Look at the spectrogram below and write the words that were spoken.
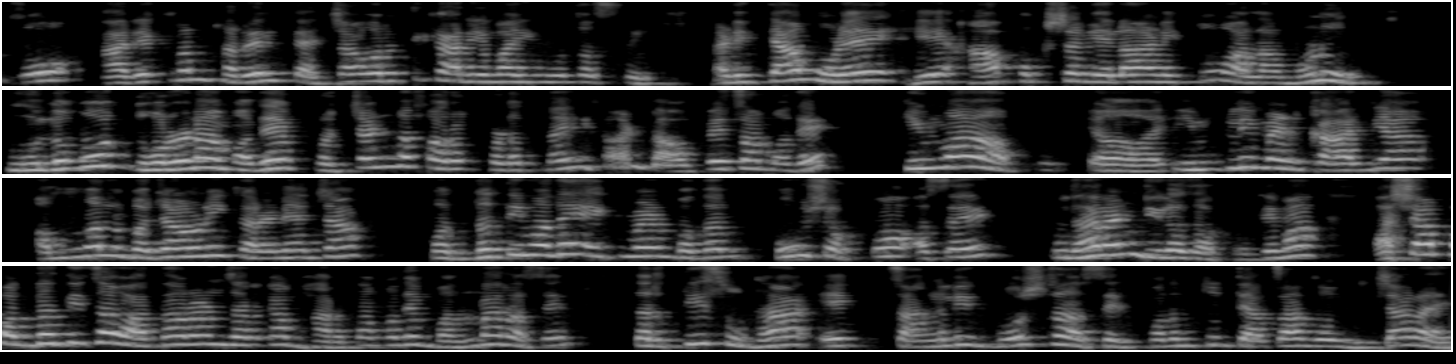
जो कार्यक्रम ठरेल त्याच्यावरती कार्यवाही होत असते. आणि त्यामुळे हे हा पक्ष गेला आणि तो आला म्हणून मूलभूत धोरणामध्ये प्रचंड फरक पडत नाही. हा डावपेचामध्ये किंवा इम्प्लिमेंट कार्य अंमलबजावणी करण्याच्या पद्धतीमध्ये एक वेळ बदल होऊ शकतो असं उदाहरण दिलं जातं. तेव्हा अशा पद्धतीचं वातावरण जर का भारतामध्ये बनणार असेल तर ती सुद्धा एक चांगली गोष्ट असेल. परंतु त्याचा जो विचार आहे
